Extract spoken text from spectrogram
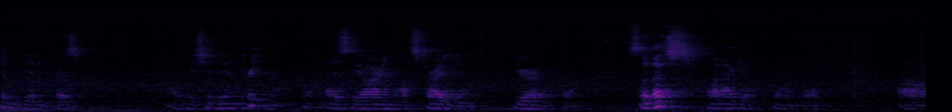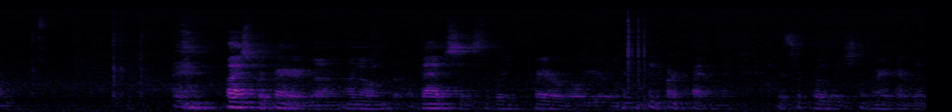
shouldn't be in prison. they should be in treatment as they are in Australia and Europe. So that's what I get. And, uh, um, class prepared. Uh, I know Babs is the great prayer warrior in our family. It's a privilege to marry her. But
